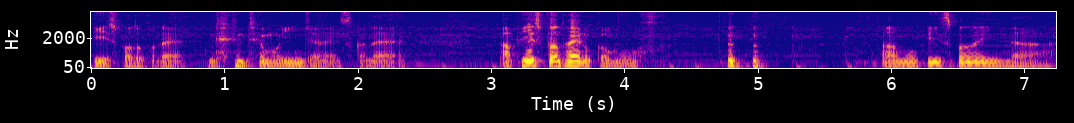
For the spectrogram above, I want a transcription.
ピースパとかね、出てもいいんじゃないですかね。あ、ピースパないのか、もうあ、もうピースパないんだ。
